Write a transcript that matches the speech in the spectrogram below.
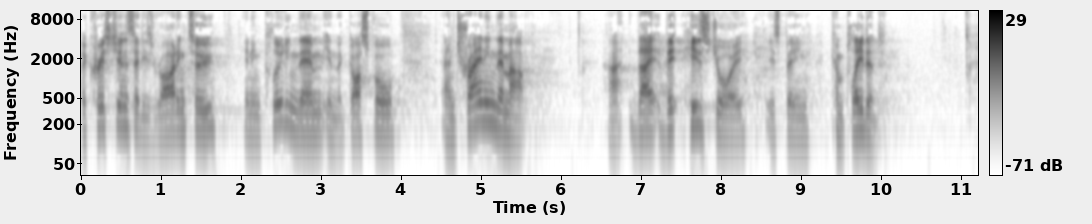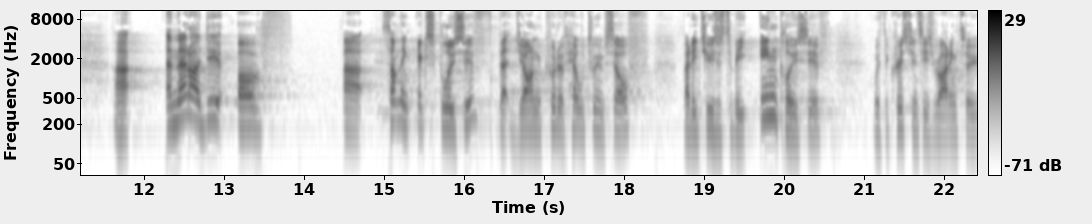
the Christians that he's writing to, in including them in the gospel and training them up, uh, they, the, his joy is being completed. Uh, and that idea of uh, something exclusive that John could have held to himself, but he chooses to be inclusive with the Christians he's writing to,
